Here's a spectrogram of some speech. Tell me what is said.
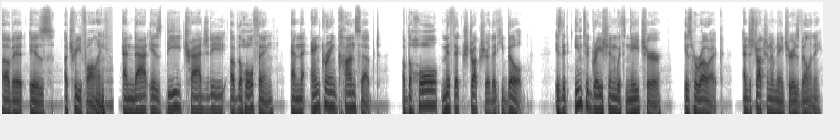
of it is a tree falling. And that is the tragedy of the whole thing. And the anchoring concept of the whole mythic structure that he built is that integration with nature is heroic and destruction of nature is villainy.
